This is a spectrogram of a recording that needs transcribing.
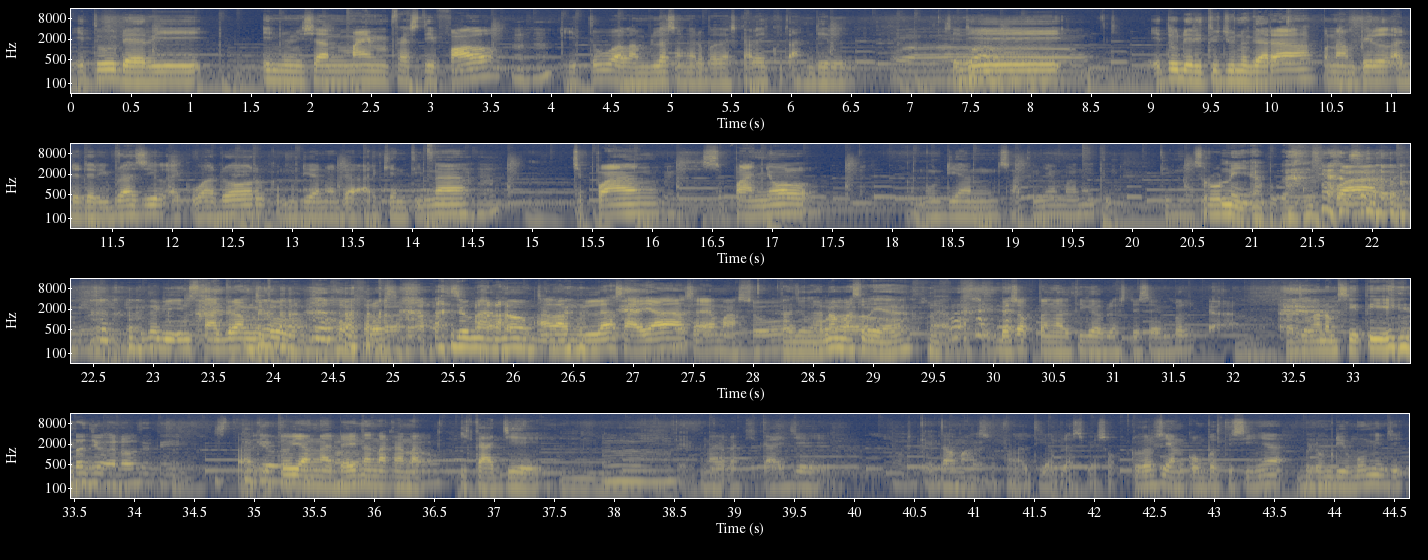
Itu dari Indonesian Mime Festival. Itu alhamdulillah Sanggar Bagaskara ikut andil. Jadi itu dari tujuh negara penampil ada dari Brazil, Ekuador, kemudian ada Argentina, Jepang, Spanyol, kemudian satunya mana itu Timur Seruni ya bukan. Wah, itu di Instagram itu. Terus Tanjung Anom. alhamdulillah saya saya masuk. Tanjung Anom masuk ya. Saya masuk besok tanggal 13 Desember. Tanjung Anom City. Tanjung Anom City. Start itu yang ngadain anak-anak IKJ. Anak-anak IKJ. Kita masuk tanggal 13 besok. Terus yang kompetisinya belum diumumin sih.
